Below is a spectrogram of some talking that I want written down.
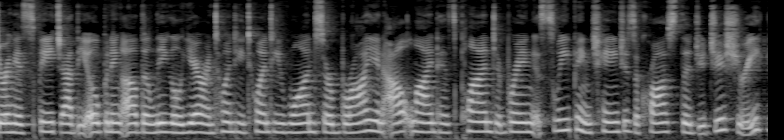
During his speech at the opening of the legal year in 2021, Sir Brian outlined his plan to bring sweeping changes across the judiciary,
